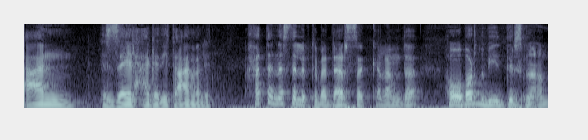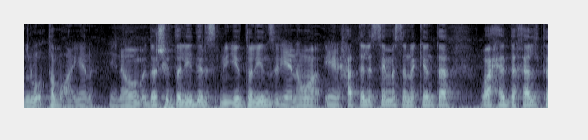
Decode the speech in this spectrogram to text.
عن إزاي الحاجة دي اتعملت. حتى الناس اللي بتبقى دارسة الكلام ده هو برضه بيدرس من عند نقطة معينة. يعني هو ما يقدرش يفضل يدرس من يفضل ينزل. يعني هو يعني حتى لسه مثلا إنك أنت واحد دخلت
